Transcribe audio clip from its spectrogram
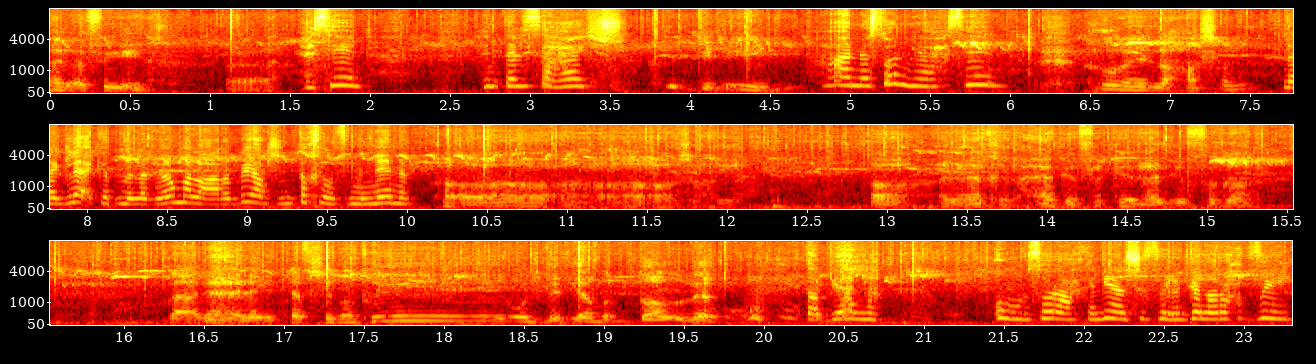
هلا فيه حسين أنت لسه عايش؟ أنت مين؟ أنا سونيا يا حسين. هو إيه اللي حصل؟ نجلاء كانت ملغمه العربية عشان تخلص مننا. آه, آه, آه, آه صحيح. آه أنا آخر حاجة فاكرها الانفجار بعدها لقيت نفسي بطير والدنيا بتضلم طب يلا قوم بسرعة خلينا نشوف الرجالة راحوا فين.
